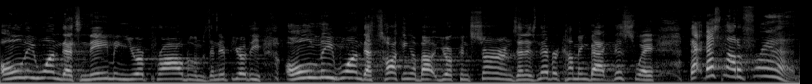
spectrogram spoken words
only one that's naming your problems, and if you're the only one that's talking about your concerns and is never coming back this way, that, that's not a friend.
